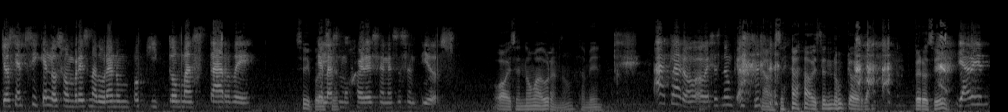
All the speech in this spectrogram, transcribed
yo siento sí que los hombres maduran un poquito más tarde sí, que las mujeres en esos sentidos. O a veces no maduran, ¿no? También. Ah, claro, a veces nunca. No, a veces nunca, ¿verdad? Pero sí. ya bien,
